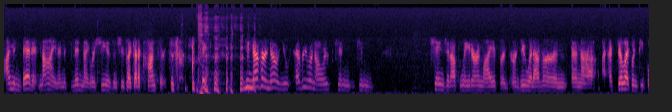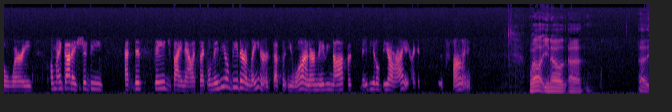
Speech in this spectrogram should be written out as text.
I'm in bed at nine and it's midnight where she is, and she's like at a concert. you never know. You everyone always can can change it up later in life or or do whatever. And and uh, I feel like when people worry, oh my God, I should be at this stage by now. It's like, well, maybe you'll be there later if that's what you want, or maybe not, but maybe it'll be all right. Like it's it's fine. Well, you know, uh, uh,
